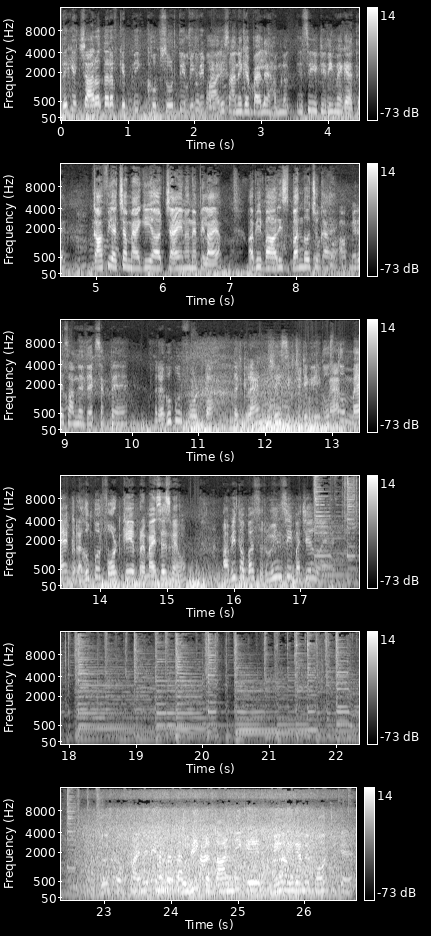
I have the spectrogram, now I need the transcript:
देखिए चारों तरफ़ कितनी खूबसूरती बिखरी बारिश आने के पहले हम लोग इसी इटरी में गए थे। काफ़ी अच्छा मैगी और चाय इन्होंने पिलाया। अभी बारिश बंद हो चुका है। आप मेरे सामने देख सकते हैं रघुपुर फोर्ट का द ग्रैंड 360 डिग्री। दोस्तों मैं रघुपुर फोर्ट के प्रेमाइसेस में हूँ। अभी तो बस रूइंस ही बचे हुए हैं। दोस्तों फाइनली हम लोग कुली कतांडी के मेन एरिया में पहुँच चुके हैं।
